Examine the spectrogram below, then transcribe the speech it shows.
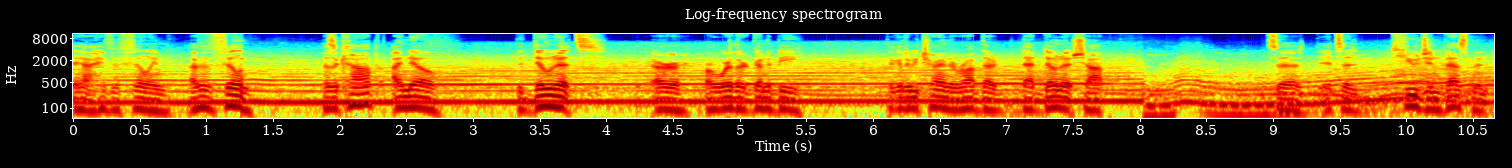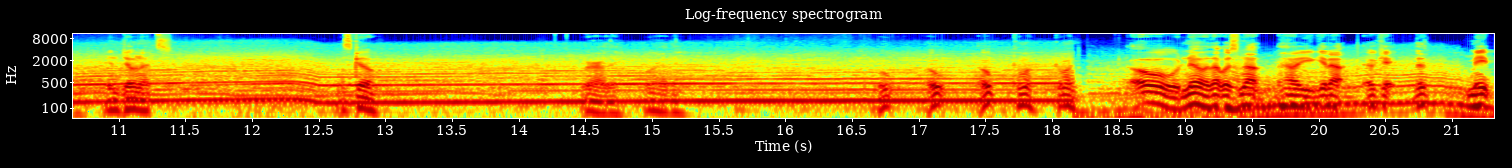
yeah, I have a feeling. I have a feeling. As a cop, I know the donuts are, are where they're going to be. They're going to be trying to rob their, that donut shop. It's a it's a huge investment in donuts. Let's go. Where are they? Where are they? Oh, oh, oh, come on, come on. Oh, no, that was not how you get out. Okay, that may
